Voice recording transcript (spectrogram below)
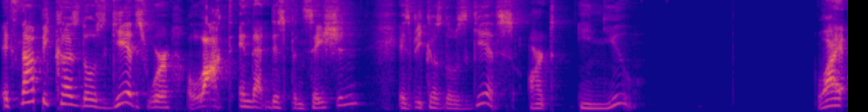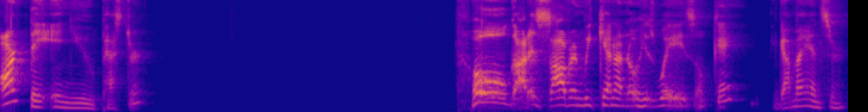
It's not because those gifts were locked in that dispensation, it's because those gifts aren't in you. Why aren't they in you, Pastor? Oh, God is sovereign. We cannot know his ways. Okay, I got my answer.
